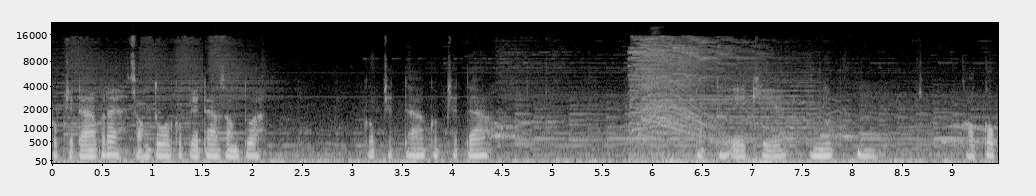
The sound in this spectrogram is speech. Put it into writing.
กบจ็ดดาวก็ได้สองตัว กบจ็ดดาวสองตัว กบจ็ดดาว กบจ็ดดาวดรเอเคนิดขอกบ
